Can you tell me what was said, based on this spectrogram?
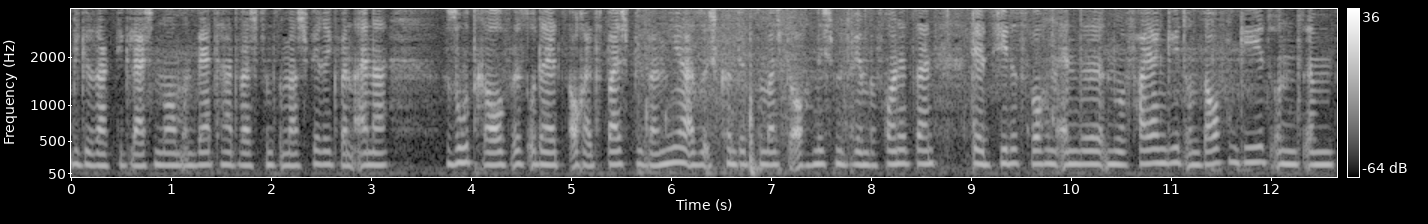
wie gesagt, die gleichen Normen und Werte hat, weil ich finde es immer schwierig, wenn einer so drauf ist oder jetzt auch als Beispiel bei mir. Also ich könnte jetzt zum Beispiel auch nicht mit wem befreundet sein, der jetzt jedes Wochenende nur feiern geht und saufen geht und ähm,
